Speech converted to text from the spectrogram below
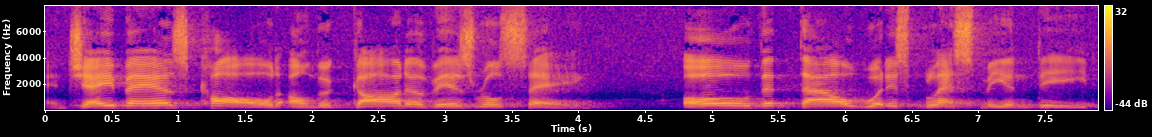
And Jabez called on the God of Israel, saying, Oh, that thou wouldest bless me indeed,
